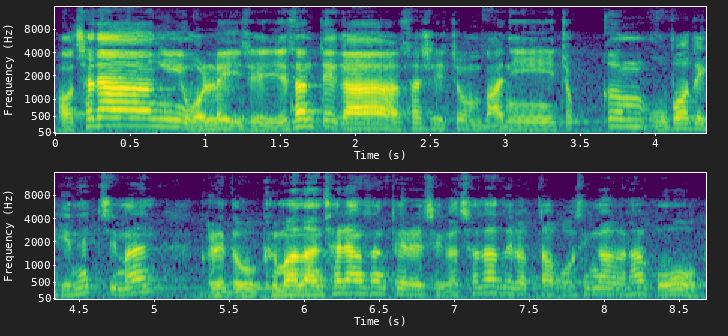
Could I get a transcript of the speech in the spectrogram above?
어, 차량이 원래 이제 예산대가 사실 좀 많이 조금 오버되긴 했지만 그래도 그만한 차량 상태를 제가 찾아드렸다고 생각을 하고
